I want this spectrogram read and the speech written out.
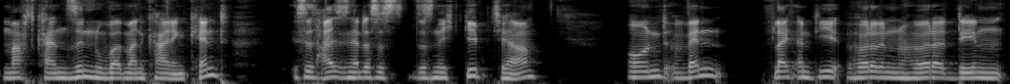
macht keinen Sinn, nur weil man keinen kennt. Ist es heißt es nicht, dass es das nicht gibt, ja. Und wenn vielleicht an die Hörerinnen und Hörer, denen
